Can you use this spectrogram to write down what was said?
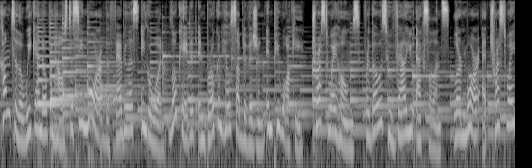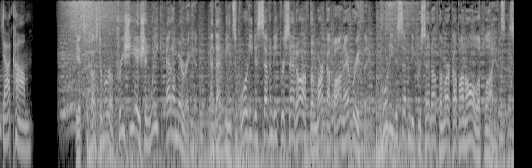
Come to the weekend open house to see more of the fabulous Inglewood, located in Broken Hill Subdivision in Pewaukee. Trustway Homes, for those who value excellence. Learn more at trustway.com. It's Customer Appreciation Week at American, and that means 40 to 70% off the markup on everything. 40 to 70% off the markup on all appliances.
